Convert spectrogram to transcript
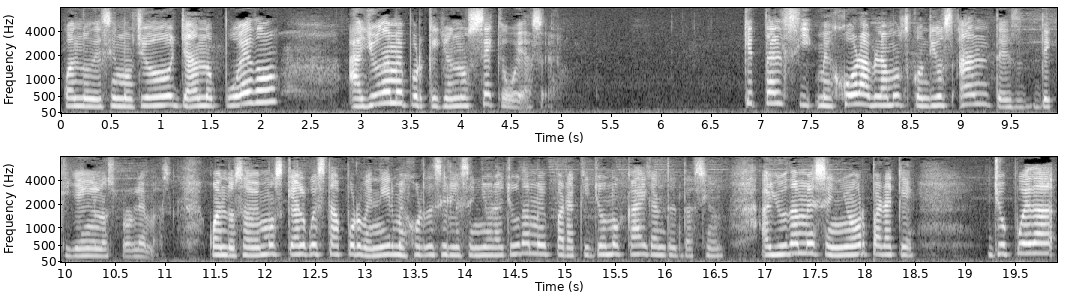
Cuando decimos yo ya no puedo, ayúdame porque yo no sé qué voy a hacer. ¿Qué tal si mejor hablamos con Dios antes de que lleguen los problemas? Cuando sabemos que algo está por venir, mejor decirle, Señor, ayúdame para que yo no caiga en tentación. Ayúdame, Señor, para que yo pueda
